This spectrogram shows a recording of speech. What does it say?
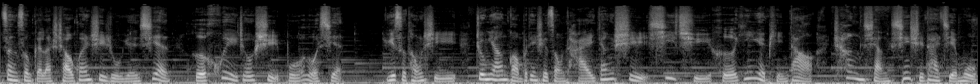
赠送给了韶关市乳源县和惠州市博罗县。与此同时，中央广播电视总台央视戏曲和音乐频道畅享新时代节目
